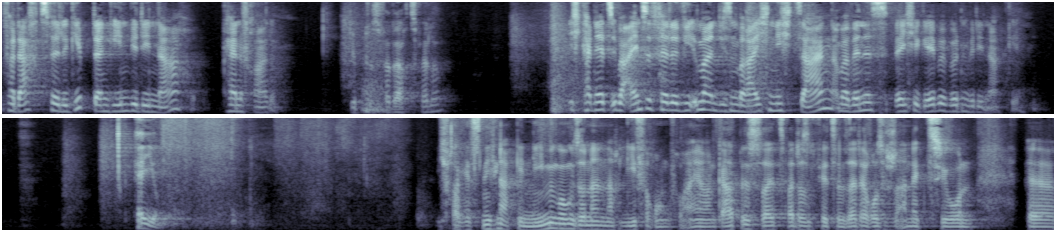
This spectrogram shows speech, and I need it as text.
Verdachtsfälle gibt, dann gehen wir denen nach, keine Frage. Gibt es Verdachtsfälle? Ich kann jetzt über Einzelfälle wie immer in diesen Bereichen nicht sagen, aber wenn es welche gäbe, würden wir denen nachgehen. Herr Jung. Ich frage jetzt nicht nach Genehmigung, sondern nach Lieferung, Frau Einhorn. Gab es seit 2014, seit der russischen Annexion, äh,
